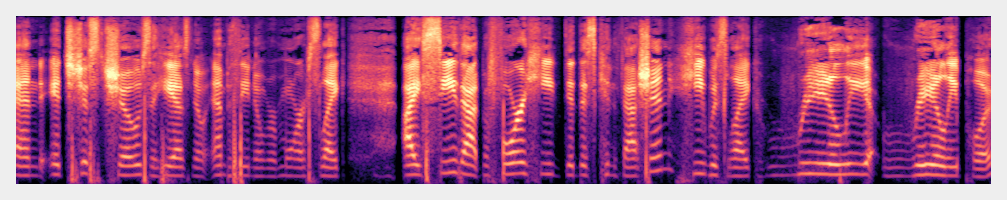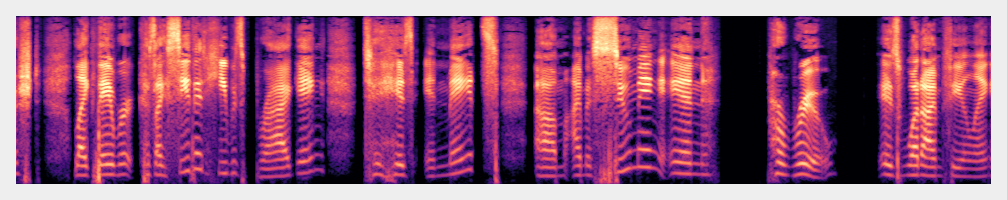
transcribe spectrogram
and it just shows that he has no empathy no remorse like i see that before he did this confession he was like really really pushed like they were because i see that he was bragging to his inmates um, i'm assuming in peru is what i'm feeling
